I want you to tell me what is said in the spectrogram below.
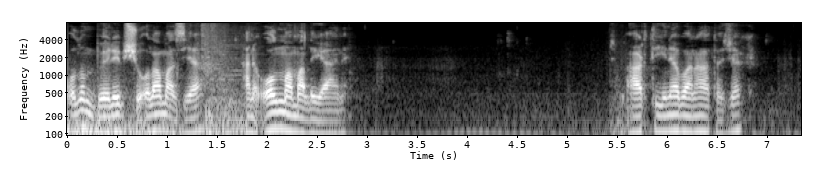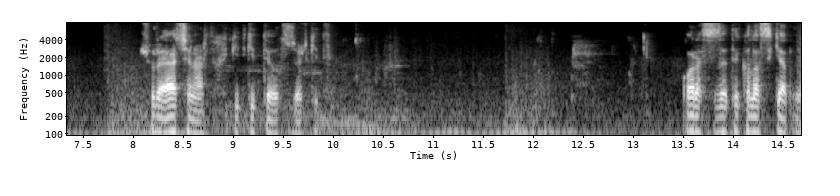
Oğlum böyle bir şey olamaz ya. Hani olmamalı yani. Şimdi artı yine bana atacak. Şurayı açın artık. Git git T34 git Orası zaten klasik yatma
